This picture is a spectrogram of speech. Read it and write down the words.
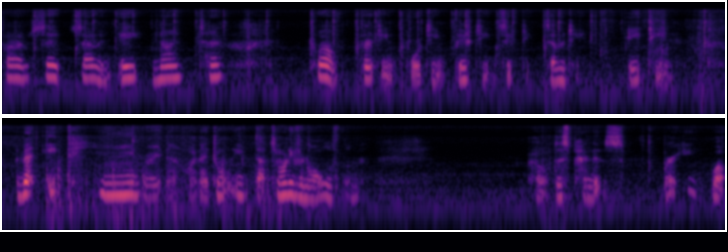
5, 6, 7, 8, 9, 10, 12, 13, 14, 15, 16, 17, 18. I'm at 18 right now, and I don't even, that's not even all of them. Oh, this pen is breaking. Well,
